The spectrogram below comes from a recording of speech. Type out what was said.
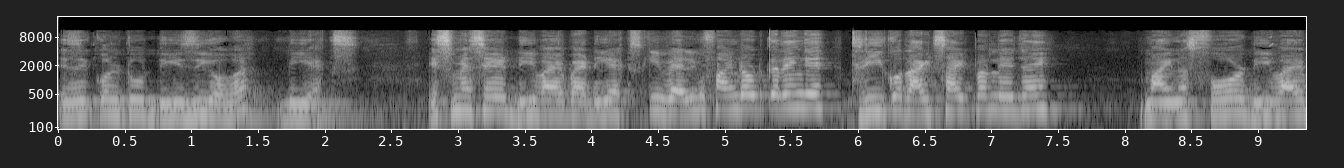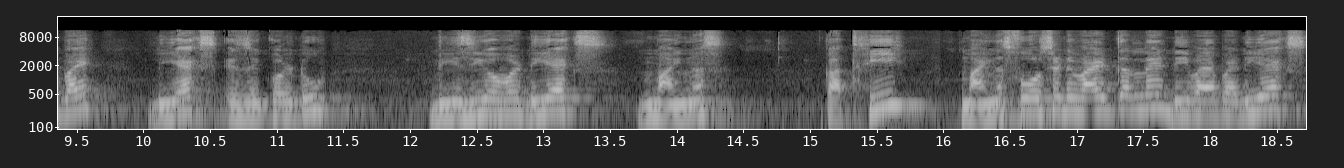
is equal to D Z over D X. इसमें से D Y by D X की वैल्यू फाइंड आउट करेंगे। थ्री को राइट right साइड पर ले जाएँ। Minus four D Y by D X is equal to D Z over D X minus का थ्री। माइनस फोर से डिवाइड कर लें, D Y by D X.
